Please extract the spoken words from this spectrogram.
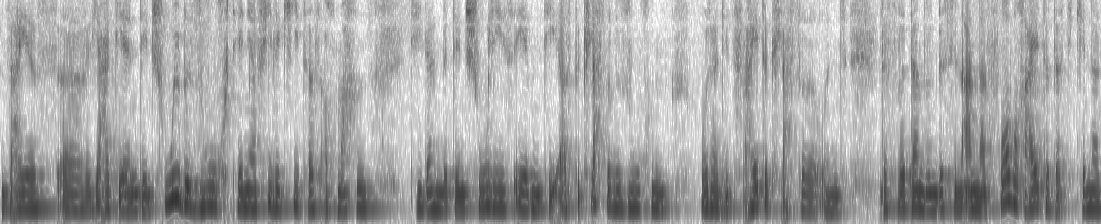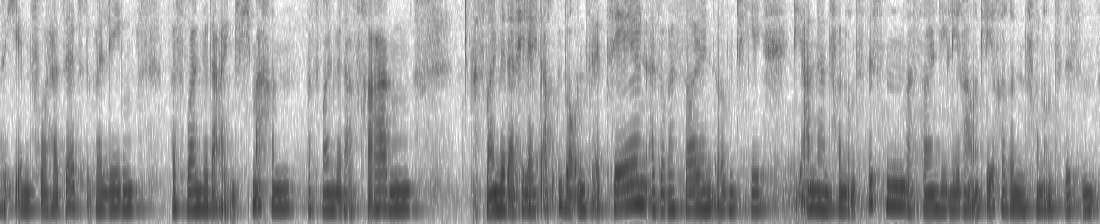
sei es äh, ja den, den Schulbesuch, den ja viele Kitas auch machen, die dann mit den Schulis eben die erste Klasse besuchen oder die zweite Klasse. Und das wird dann so ein bisschen anders vorbereitet, dass die Kinder sich eben vorher selbst überlegen, was wollen wir da eigentlich machen, was wollen wir da fragen, was wollen wir da vielleicht auch über uns erzählen, also was sollen irgendwie die anderen von uns wissen, was sollen die Lehrer und Lehrerinnen von uns wissen.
